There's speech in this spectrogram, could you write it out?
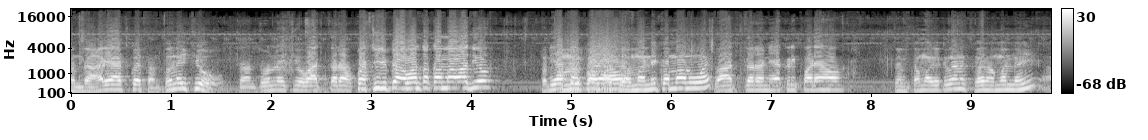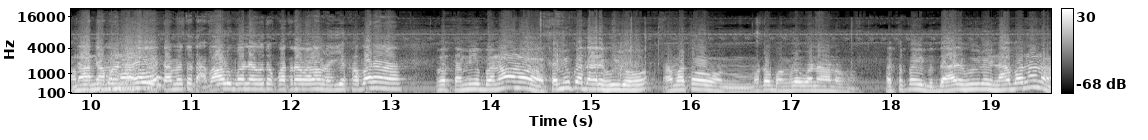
પણ દારે આજ કોઈ ધંધો નહીં થયો. ધંધો નહીં થયો વાત કરે. પચીસ રૂપિયા આવવાનું તો કમાવા દો તમારે અમારે નહીં કમાવાનું હોય? વાત કરે નેકડી પડ્યા હો. તમે તમારે એકલા ને ઘર અમાર નહીં? ના અમારે નહીં તમે તો હોય? ધાબાવાળું વાળા તો પતરાવાળા રહીએ ખબર હે ને? તમે બનાવો ને તમે કદારે હુઈ રહો આમાં તો મોટો બંગલો બનાવવાનો હો હા. તો પછી દાળ હુઈ રહી ના બને ને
